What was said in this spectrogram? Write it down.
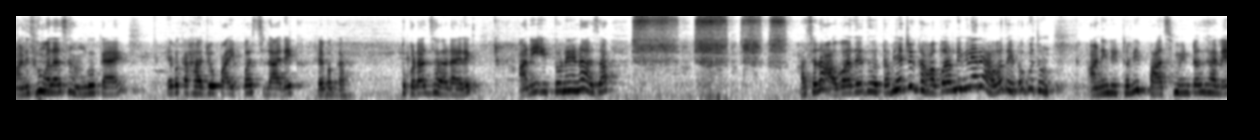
आणि तुम्हाला सांगू काय? हे बघा हा जो पाईपच डायरेक्ट हे बघा तुकडाच झाला डायरेक्ट आणि इथून आहे ना असा असा ना आवाज येत होता मी याची घाबरली मी अरे आवाज येतो कुठून? आणि लिटरली पाच मिनटं झाले.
